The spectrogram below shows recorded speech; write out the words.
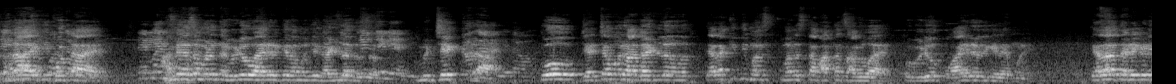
खरा आहे की खोटा आहे आम्ही असं म्हणत नाही व्हिडिओ व्हायरल केला म्हणजे घडलं तसं तुम्ही चेक करा तो ज्याच्यावर हा घडलं त्याला किती मनस- मनस्ताप आता चालू आहे तो व्हिडिओ व्हायरल केल्यामुळे त्याला त्या ठिकाणी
